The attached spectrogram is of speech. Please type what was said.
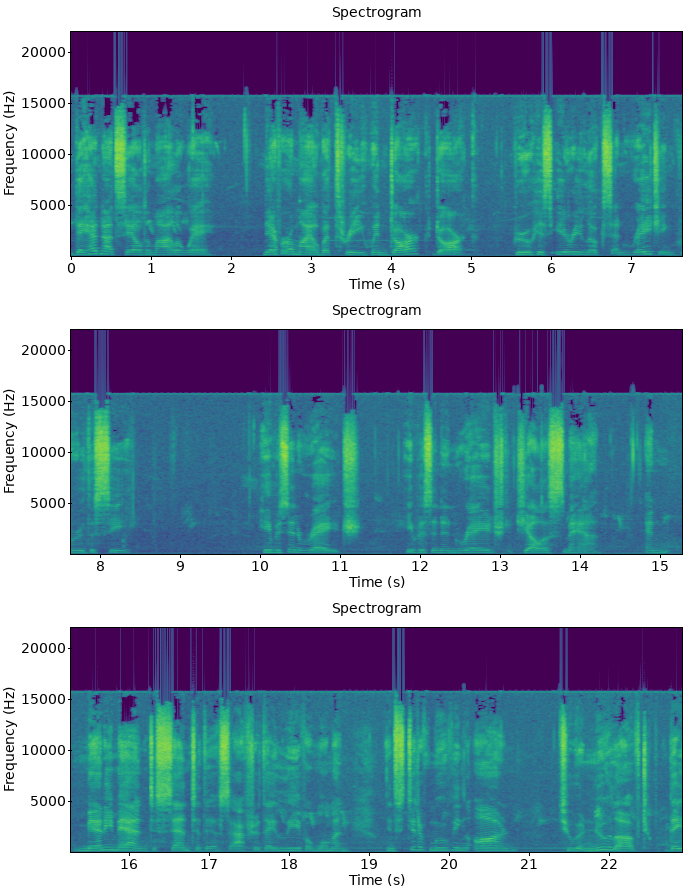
They had not sailed a mile away, never a mile but three, when dark, dark grew his eerie looks and raging grew the sea. He was in a rage. He was an enraged, jealous man. And many men descend to this after they leave a woman. Instead of moving on to a new love, they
